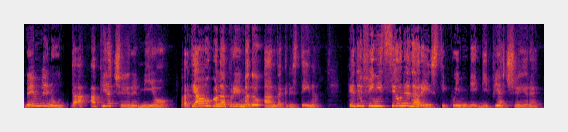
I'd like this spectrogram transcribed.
benvenuta a piacere mio. Partiamo con la prima domanda, Cristina. Che definizione daresti quindi di piacere?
